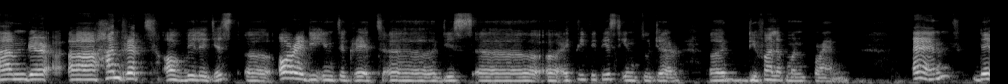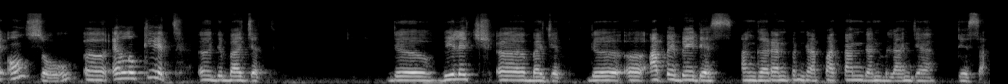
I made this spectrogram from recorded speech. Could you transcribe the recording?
um, there are hundreds of villages uh, already integrate uh, these uh, uh activities into their uh, development plan. And they also uh, allocate the budget, the village budget, the APBDes, Anggaran Pendapatan dan Belanja Desa,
